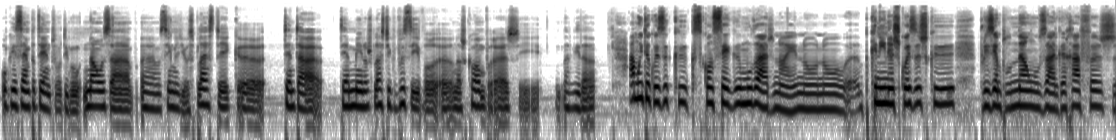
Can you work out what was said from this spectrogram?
o que sempre tento, tipo, não usar um, single-use plastic, uh, tentar ter menos plástico possível uh, nas compras e na vida há muita coisa que, que, se consegue mudar, não é? No, no, pequeninas coisas que, por exemplo, não usar garrafas, uh,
